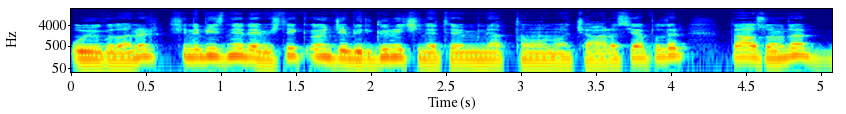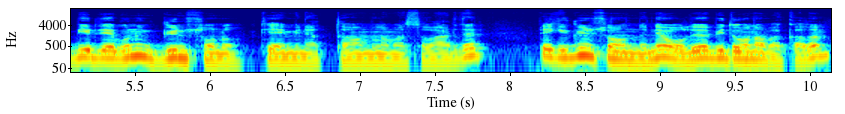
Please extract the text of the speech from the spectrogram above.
uygulanır. Şimdi biz ne demiştik? Önce bir gün içinde teminat tamamlama çağrısı yapılır. Daha sonra da bir de bunun gün sonu teminat tamamlaması vardır. Peki gün sonunda ne oluyor? Bir de ona bakalım.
